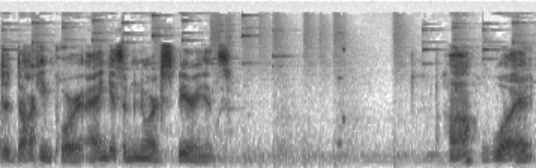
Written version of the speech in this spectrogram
To Docking Port and get some newer experience. Huh? What?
